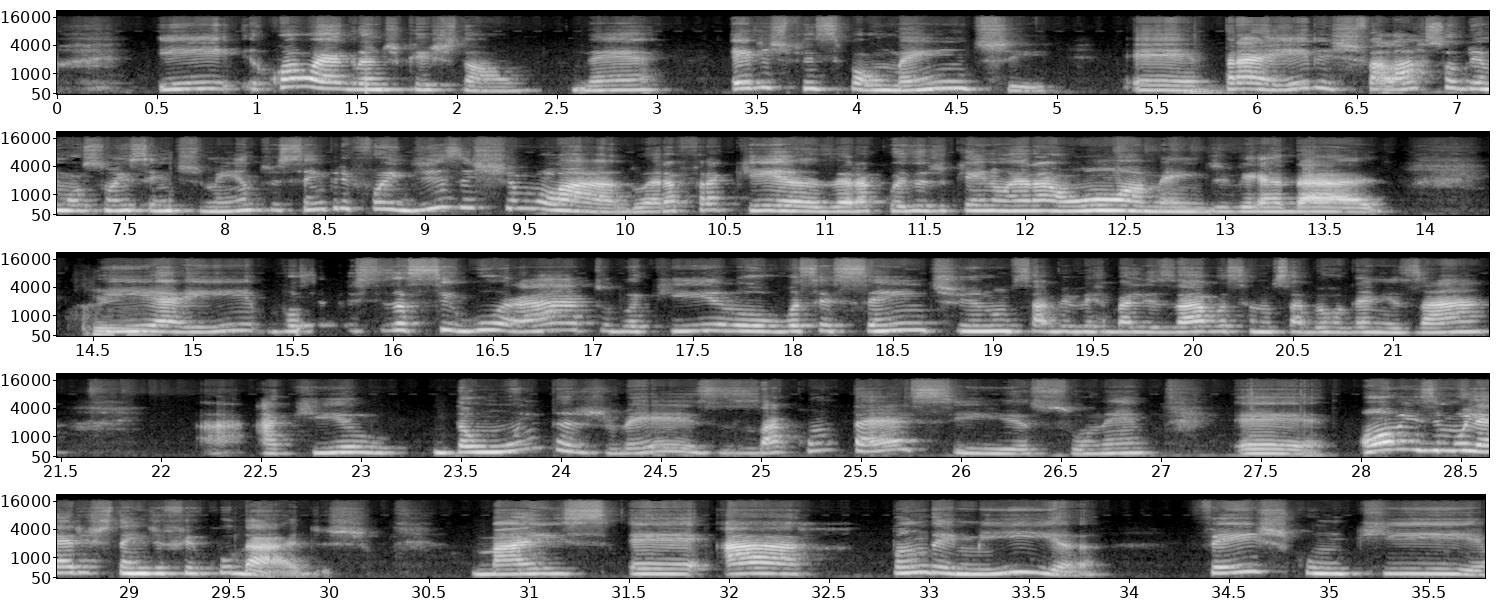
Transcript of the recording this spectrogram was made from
E qual é a grande questão? Né? Eles, principalmente, é, para eles, falar sobre emoções e sentimentos sempre foi desestimulado, era fraqueza, era coisa de quem não era homem de verdade. Sim. E aí você precisa segurar tudo aquilo, você sente e não sabe verbalizar, você não sabe organizar aquilo. Então, muitas vezes acontece isso, né? É, homens e mulheres têm dificuldades, mas é, a pandemia fez com que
